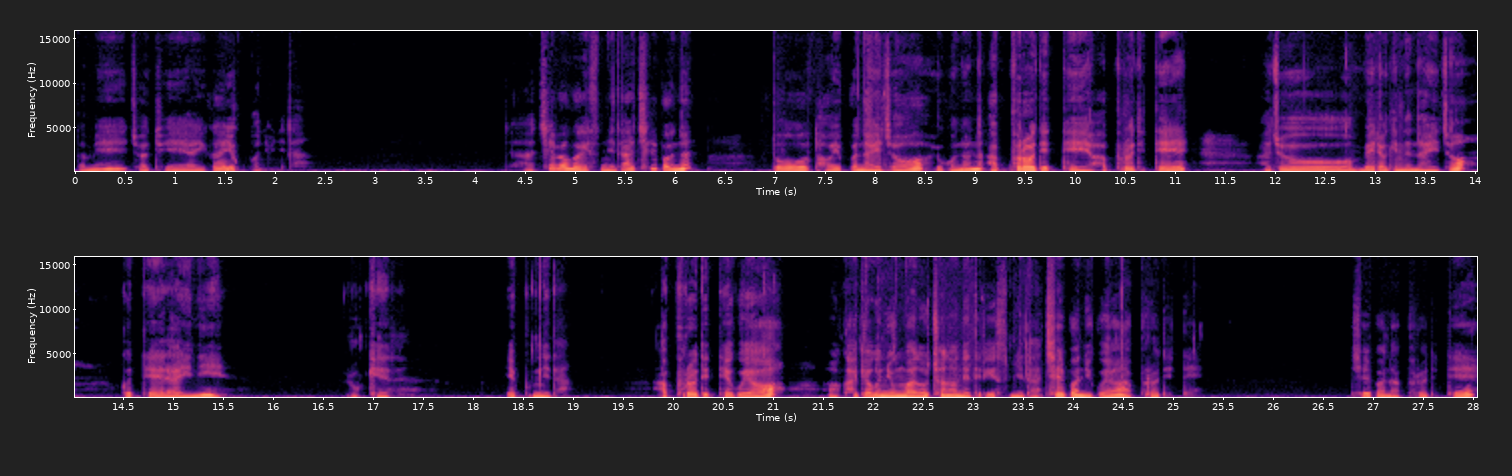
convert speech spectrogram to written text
그 다음에 저 뒤에 아이가 6번입니다. 자, 7번 가겠습니다. 7번은 또 더 예쁜 아이죠. 요거는 아프로디테예요. 아프로디테 아주 매력 있는 아이죠. 끝에 라인이 이렇게 예쁩니다. 아프로디테고요. 어, 가격은 65,000원에 드리겠습니다. 7번이고요. 아프로디테. 7번 아프로디테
